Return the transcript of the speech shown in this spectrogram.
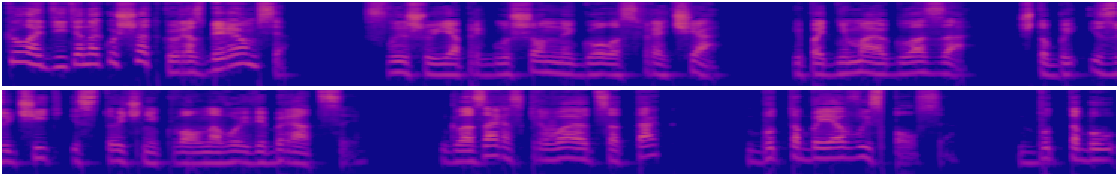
Кладите на кушетку, разберемся». Слышу я приглушенный голос врача и поднимаю глаза, чтобы изучить источник волновой вибрации. Глаза раскрываются так, будто бы я выспался, будто бы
